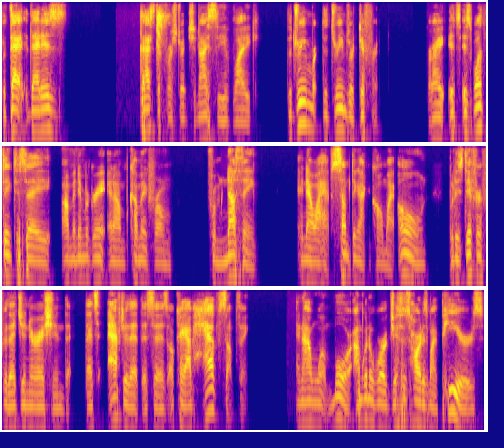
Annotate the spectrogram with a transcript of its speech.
but that that is that's the frustration I see of like the dream the dreams are different, right? It's it's one thing to say I'm an immigrant and I'm coming from from nothing, and now I have something I can call my own. But it's different for that generation that that's after that that says, okay, I have something, and I want more. I'm gonna work just as hard as my peers,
